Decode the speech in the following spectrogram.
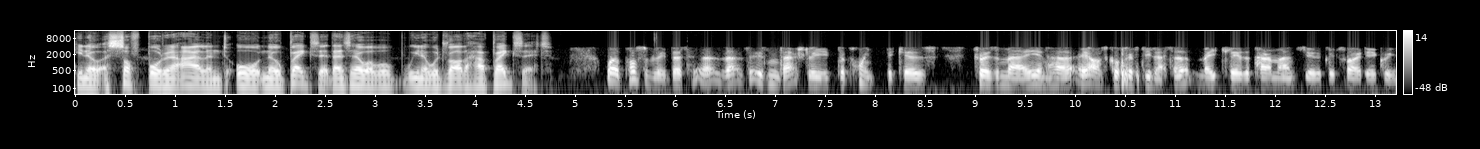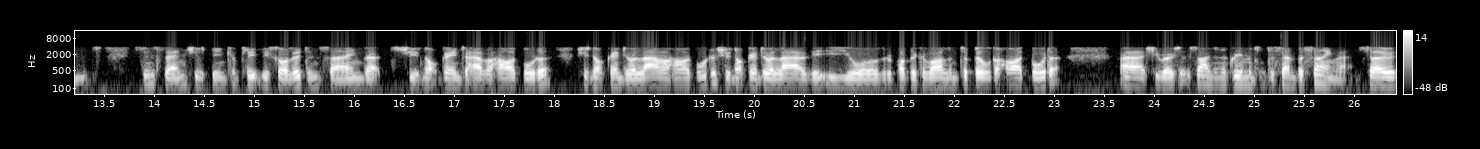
you know, a soft border in Ireland or no Brexit, then say, oh, well, well you know, we'd rather have Brexit. Well, possibly, but uh, that isn't actually the point because Theresa May, in her Article 50 letter, made clear the paramountcy of the Good Friday Agreement. Since then, she's been completely solid in saying that she's not going to have a hard border. She's not going to allow a hard border. She's not going to allow the EU or the Republic of Ireland to build a hard border. Uh, she wrote, signed an agreement in December saying that. So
